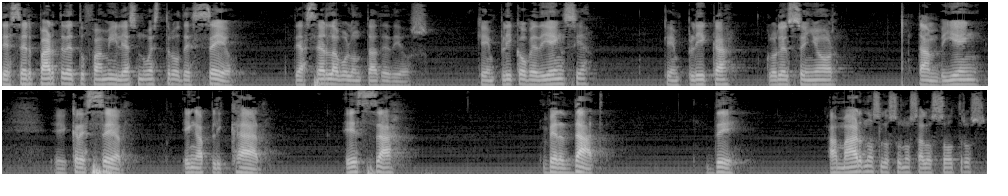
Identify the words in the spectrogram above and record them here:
de ser parte de tu familia es nuestro deseo de hacer la voluntad de Dios, que implica obediencia, que implica, gloria al Señor, también eh, crecer en aplicar esa verdad de amarnos los unos a los otros,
